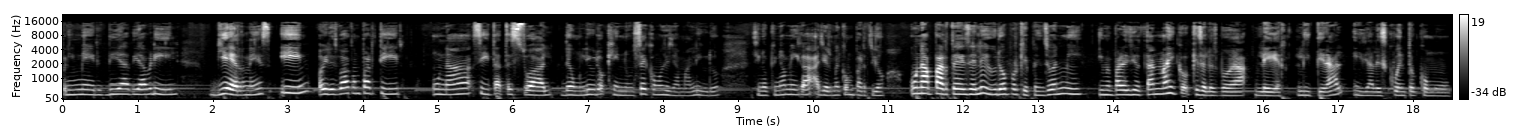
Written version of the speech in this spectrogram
primer día de abril, viernes, y hoy les voy a compartir una cita textual de un libro que no sé cómo se llama el libro, sino que una amiga ayer me compartió una parte de ese libro porque pensó en mí y me pareció tan mágico que se los voy a leer literal y ya les cuento como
